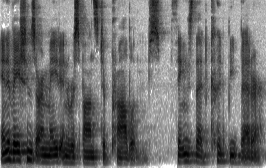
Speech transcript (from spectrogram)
Innovations are made in response to problems, things that could be better.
